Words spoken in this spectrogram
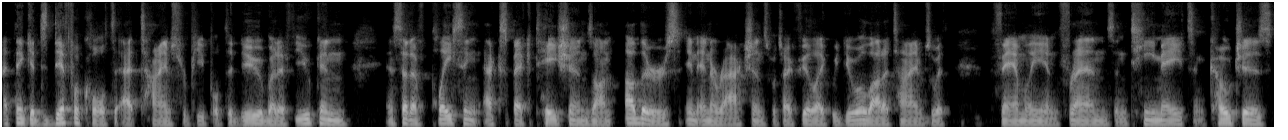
I think it's difficult at times for people to do. But if you can, instead of placing expectations on others in interactions, which I feel like we do a lot of times with family and friends and teammates and coaches,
